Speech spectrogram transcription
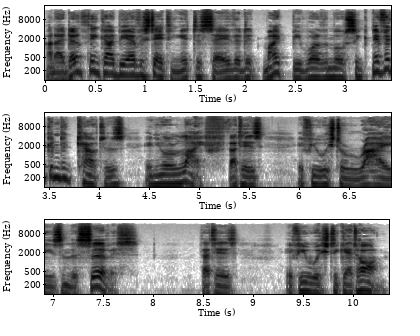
and I don't think I'd be overstating it to say that it might be one of the most significant encounters in your life. That is, if you wish to rise in the service. That is, if you wish to get on.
